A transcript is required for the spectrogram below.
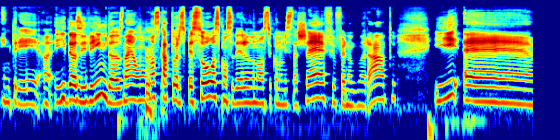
Entre ah, idas e vindas, né? Umas 14 pessoas, considerando o nosso economista-chefe, o Fernando Norato. E, é,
